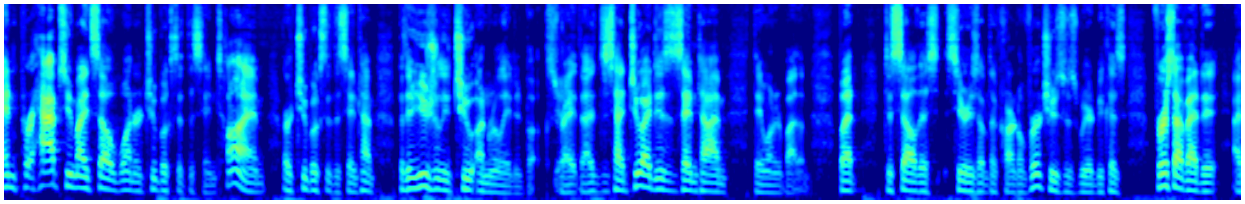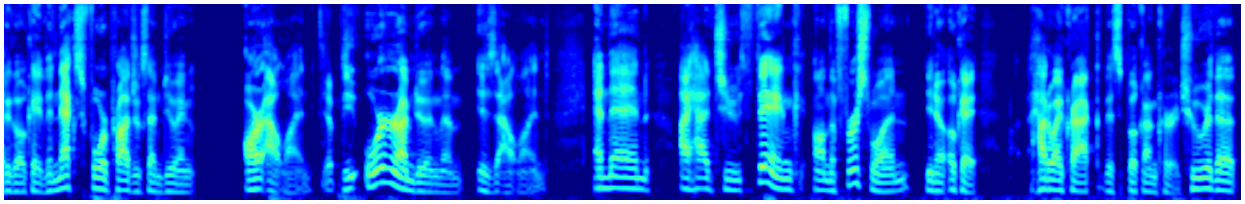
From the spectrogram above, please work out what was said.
and perhaps you might sell one or two books at the same time, or two books at the same time. But they're usually two unrelated books, right? I just had two ideas at the same time. They wanted to buy them, but to sell this series on the cardinal virtues was weird because first I've had to I had to go. Okay, the next four projects I'm doing are outlined. Yep. The order I'm doing them is outlined. And then I had to think on the first one, you know, okay, how do I crack this book on courage? Who are the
